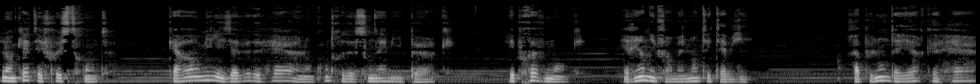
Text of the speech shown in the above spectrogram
L'enquête est frustrante, car hormis les aveux de Hare à l'encontre de son ami Burke, les preuves manquent et rien n'est formellement établi. Rappelons d'ailleurs que Hare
